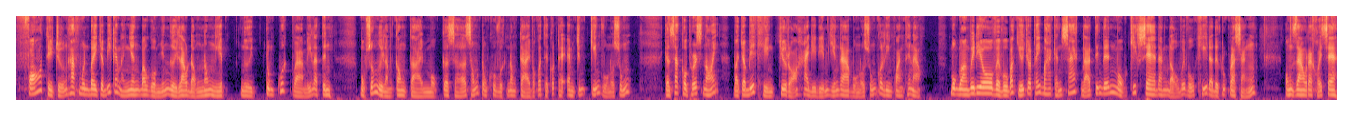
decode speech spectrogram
Phó thị trưởng Half Moon Bay cho biết các nạn nhân bao gồm những người lao động nông nghiệp, người Trung Quốc và Mỹ Latin, một số người làm công tại một cơ sở sống trong khu vực nông trại và có thể có trẻ em chứng kiến vụ nổ súng. Cảnh sát Corpus nói và cho biết hiện chưa rõ hai địa điểm diễn ra vụ nổ súng có liên quan thế nào. Một đoạn video về vụ bắt giữ cho thấy ba cảnh sát đã tiến đến một chiếc xe đang đậu với vũ khí đã được rút ra sẵn. Ông Giao ra khỏi xe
